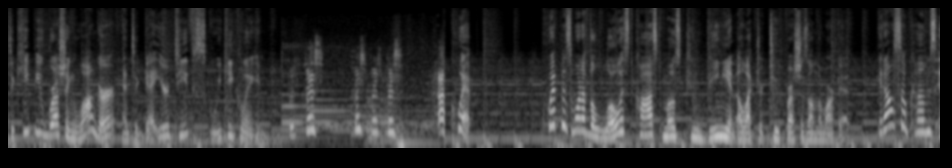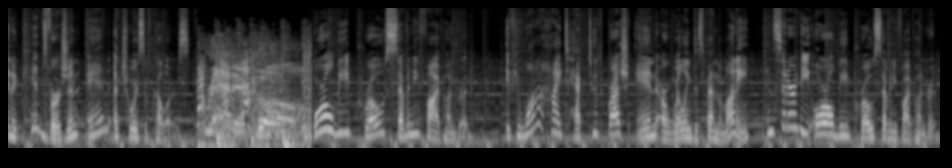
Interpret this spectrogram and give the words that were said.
to keep you brushing longer and to get your teeth squeaky clean. Brush, brush, brush, brush, Quip. Quip is one of the lowest cost, most convenient electric toothbrushes on the market. It also comes in a kid's version and a choice of colors. Radical! Oral-B Pro 7500. If you want a high-tech toothbrush and are willing to spend the money, consider the Oral-B Pro 7500.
